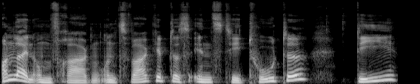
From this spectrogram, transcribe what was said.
Online-Umfragen. Und zwar gibt es Institute, die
